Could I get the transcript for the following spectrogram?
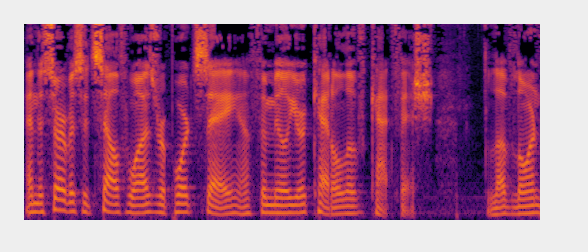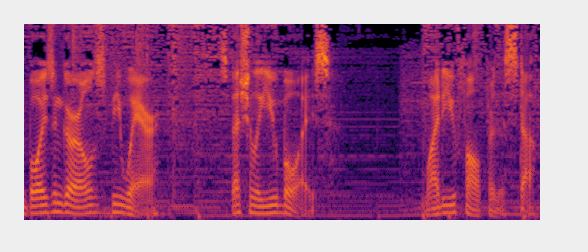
and the service itself was, reports say, a familiar kettle of catfish. Lovelorn boys and girls, beware. Especially you boys. Why do you fall for this stuff?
